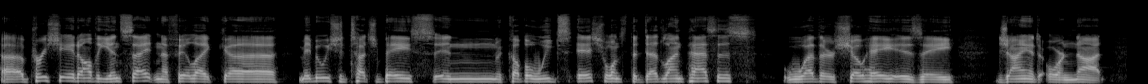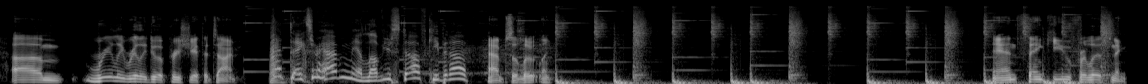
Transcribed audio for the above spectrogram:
Uh, appreciate all the insight, and I feel like uh, maybe we should touch base in a couple weeks ish once the deadline passes, whether Shohei is a giant or not. Um, really, really do appreciate the time. Yeah, thanks for having me. I love your stuff. Keep it up. Absolutely. And thank you for listening.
